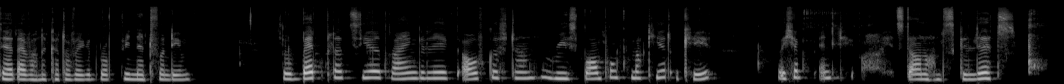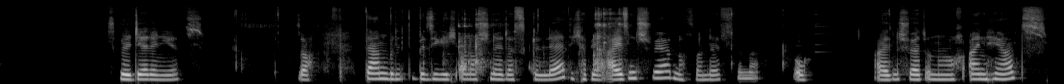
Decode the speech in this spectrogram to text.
Der hat einfach eine Kartoffel gedroppt. Wie nett von dem. So, Bett platziert, reingelegt, aufgestanden, Respawn-Punkt markiert. Okay. Aber ich habe endlich. Oh, jetzt da auch noch ein Skelett. Was will der denn jetzt? So, dann besiege ich auch noch schnell das Skelett. Ich habe hier ein Eisenschwert, noch von letztem Mal. Oh, Eisenschwert und nur noch ein Herz.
